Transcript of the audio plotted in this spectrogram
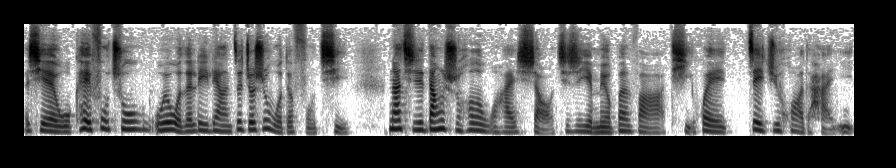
而且我可以付出，我有我的力量，这就是我的福气。”那其实当时候的我还小，其实也没有办法体会这句话的含义。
